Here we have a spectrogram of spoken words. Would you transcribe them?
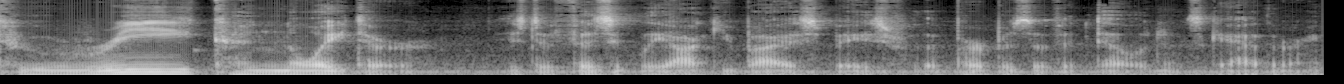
To reconnoiter is to physically occupy a space for the purpose of intelligence gathering.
